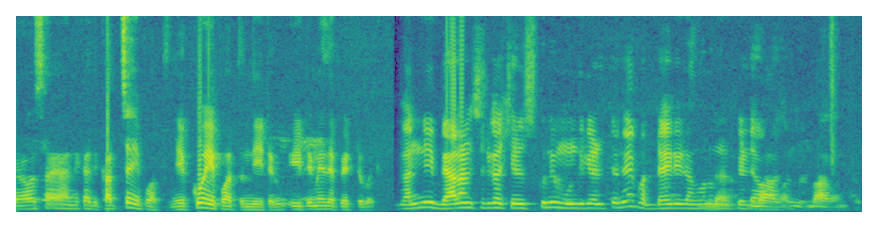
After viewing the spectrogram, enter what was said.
వ్యవసాయానికి అది ఖర్చు అయిపోతుంది ఎక్కువ అయిపోతుంది వీటి వీటి మీద పెట్టుబడి. ఇవన్నీ బ్యాలెన్స్డ్గా చేసుకుని ముందుకెళ్తేనే డైరీ రంగంలో ముందుకెళ్ళే. బాగుంటుంది.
